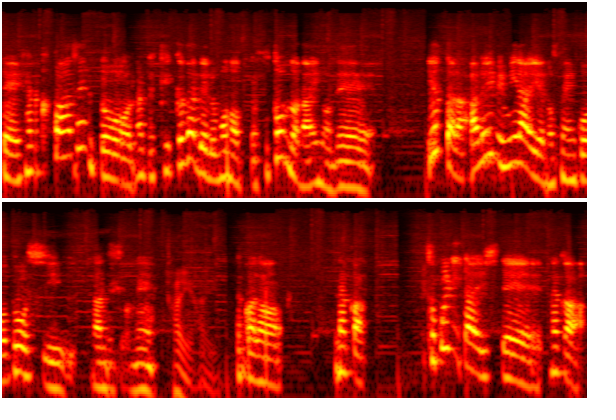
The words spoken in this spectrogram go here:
て100%なんか結果が出るものってほとんどないので言ったらある意味未来への先行投資なんですよね。はいはい、だからなんかそこに対してなんか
